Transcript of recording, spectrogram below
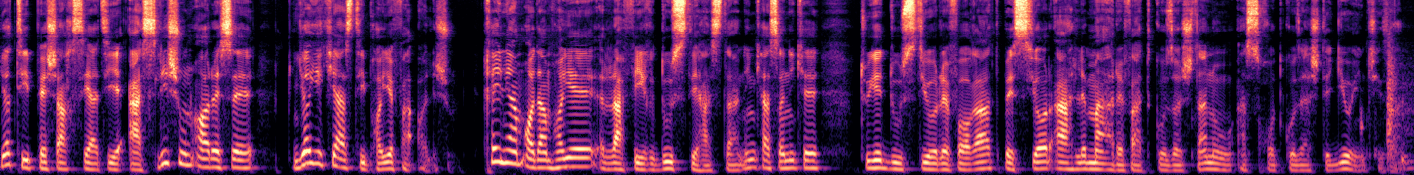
یا تیپ شخصیتی اصلیشون آرسه یا یکی از تیپ های فعالشون. خیلی هم آدم های رفیق دوستی هستن. این کسانی که توی دوستی و رفاقت بسیار اهل معرفت گذاشتن و از خودگذشتگی و این چیزان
